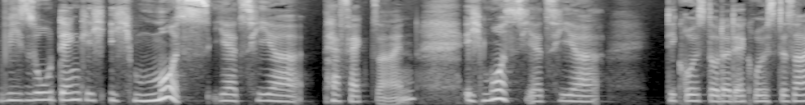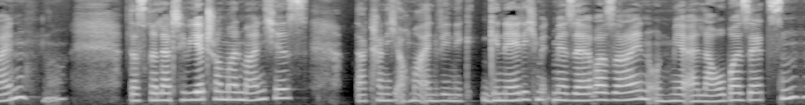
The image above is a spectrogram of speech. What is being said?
wieso denke ich, ich muss jetzt hier perfekt sein, ich muss jetzt hier die Größte oder der Größte sein. Ne? Das relativiert schon mal manches. Da kann ich auch mal ein wenig gnädig mit mir selber sein und mir Erlauber setzen.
